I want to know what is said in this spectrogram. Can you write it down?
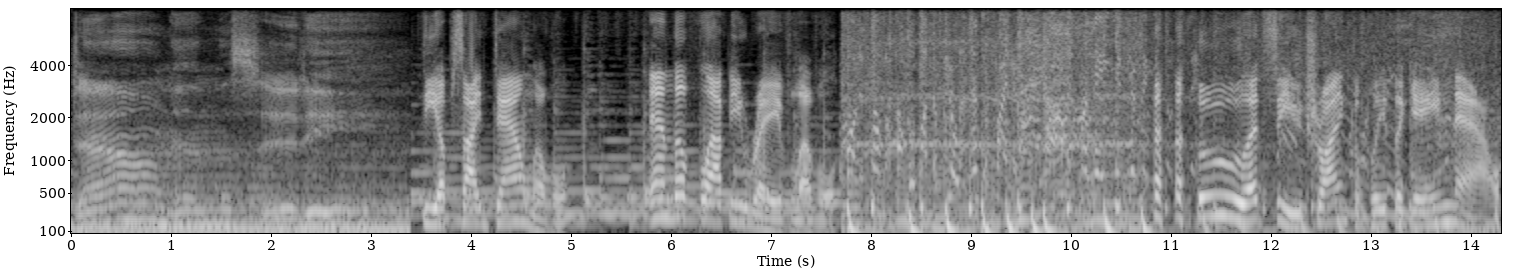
down in the city. the upside down level, and the Flappy Rave level. Ooh, let's see you try and complete the game now.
